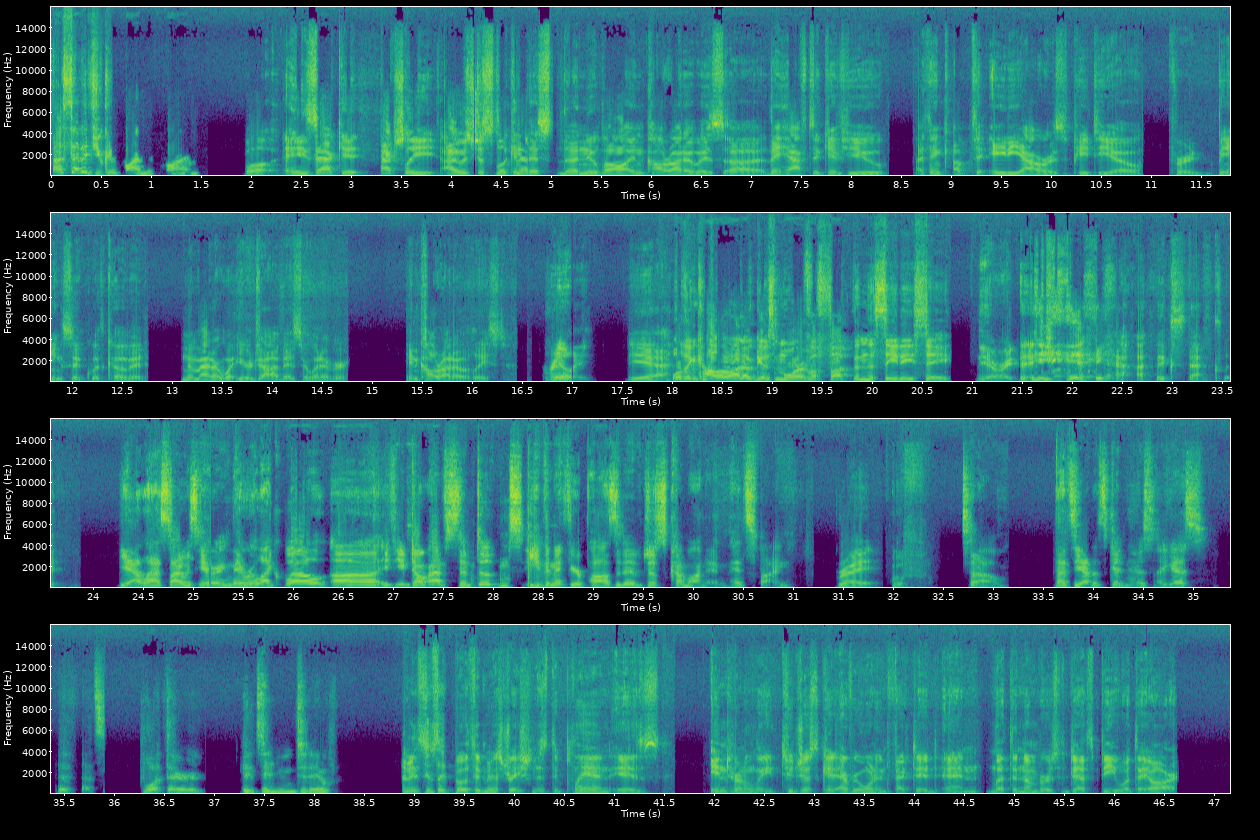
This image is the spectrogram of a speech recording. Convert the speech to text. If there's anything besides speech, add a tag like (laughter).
I said if you can find the time. Well, hey Zach, it actually I was just looking at this. The new law in Colorado is uh, they have to give you, I think, up to 80 hours of PTO for being sick with COVID, no matter what your job is or whatever. In Colorado, at least. Really? Yeah. Well, then Colorado gives more of a fuck than the CDC. Yeah, right. (laughs) yeah, (laughs) exactly. Yeah, last I was hearing, they were like, well, uh, if you don't have symptoms, even if you're positive, just come on in. It's fine. Right. Oof. So that's, yeah, that's good news, I guess. That that's what they're continuing to do. I mean, it seems like both administrations, the plan is internally to just get everyone infected and let the numbers of deaths be what they are.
